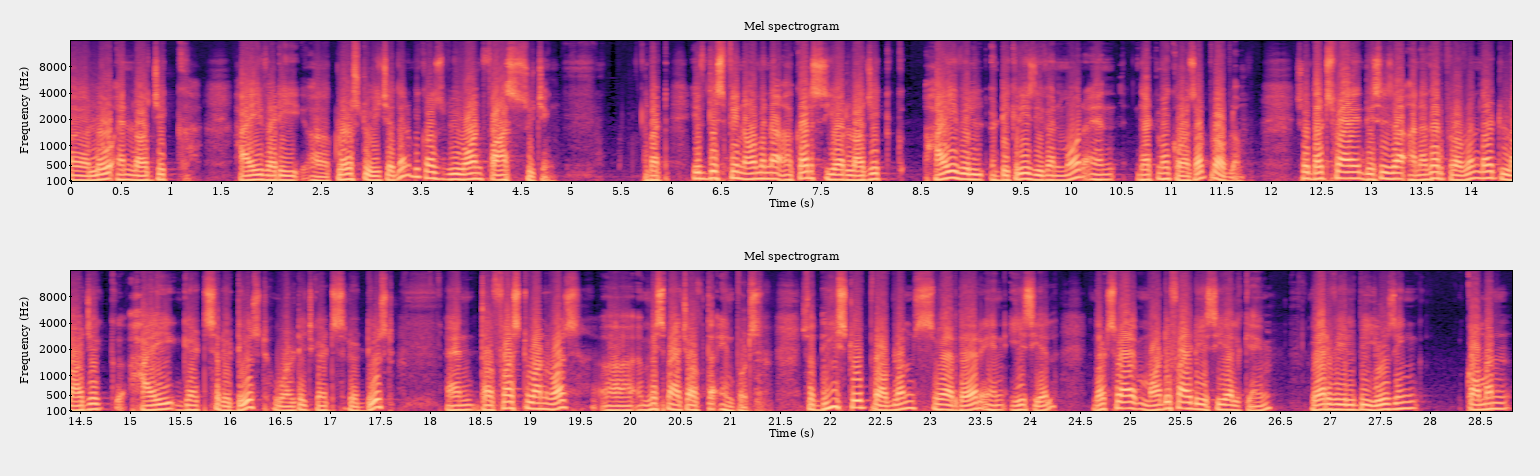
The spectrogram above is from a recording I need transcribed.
uh, low and logic high very uh, close to each other because we want fast switching. But if this phenomena occurs your logic high will decrease even more and that may cause a problem. So that's why this is a, another problem that logic high gets reduced voltage gets reduced. And the first one was uh, mismatch of the inputs. So these two problems were there in ECL that's why modified ECL came where we will be using common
